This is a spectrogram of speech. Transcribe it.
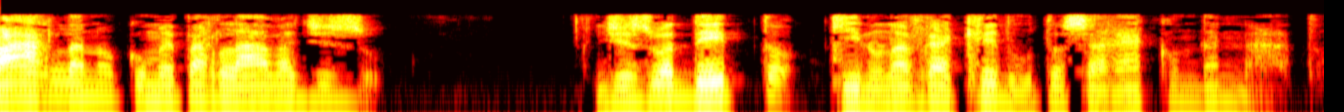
parlano come parlava Gesù. Gesù ha detto, chi non avrà creduto sarà condannato.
